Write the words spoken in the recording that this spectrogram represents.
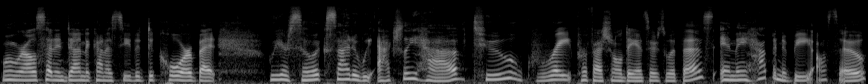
when we're all said and done to kind of see the decor, but. We are so excited. We actually have two great professional dancers with us, and they happen to be also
